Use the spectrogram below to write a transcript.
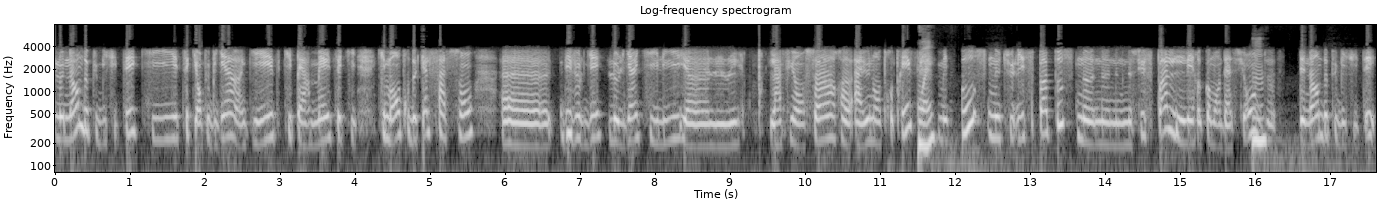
le nombre de publicités qui, qui ont publié un guide qui permet, qui, qui montre de quelle façon euh, divulguer le lien qui lie euh, l'influenceur euh, à une entreprise. Mais tous n'utilisent pas, tous ne, ne, ne, suivent pas les recommandations mm. de, des normes de publicité.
